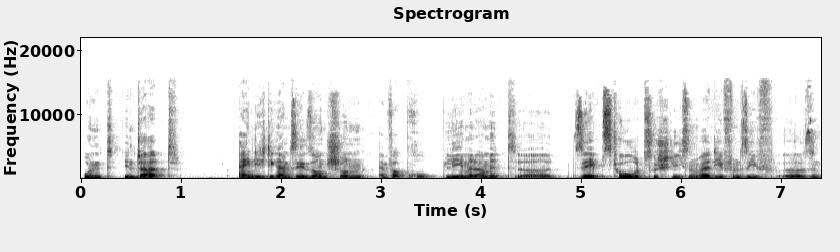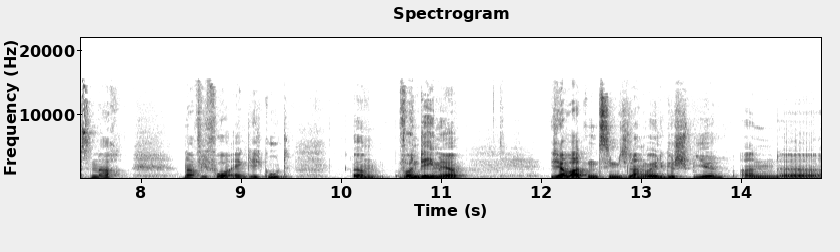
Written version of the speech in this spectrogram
und Inter hat eigentlich die ganze Saison schon einfach Probleme damit, äh, selbst Tore zu schießen, weil defensiv äh, sind sie nach, nach wie vor eigentlich gut. Ähm, von dem her ich erwarte ein ziemlich langweiliges Spiel an, äh,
